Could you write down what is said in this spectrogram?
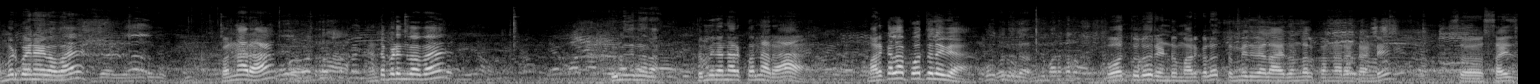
అమ్ముడిపోయినాయి బాబాయ్. కొన్నారా? ఎంత పడింది బాబాయ్ తొమ్మిదిన్నర. తొమ్మిదిన్నర కొన్నారా? మరకలా పోతులు ఇవే? పోతులు రెండు మరకలు. మరకలు తొమ్మిది వేల ఐదు వందలు కొన్నారంట అండి. సో సైజ్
